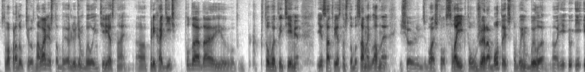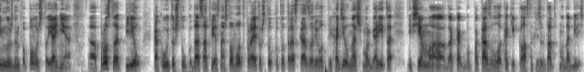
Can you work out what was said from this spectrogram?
чтобы о продукте узнавали, чтобы людям было интересно э, приходить туда, да, и вот, кто в этой теме, и, соответственно, чтобы самое главное, еще люди забывают, что свои, кто уже работает, чтобы им было, э, и, и, им нужен инфоповод, что я не э, просто пилил какую-то штуку, да, соответственно, а что вот про эту штуку тут рассказывали, вот приходил наш Маргарита и всем, э, да, как бы показывала, каких классных результатов мы добились.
